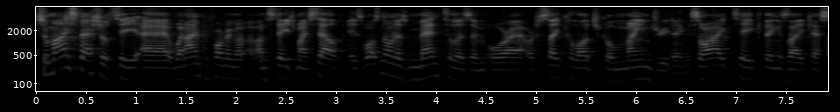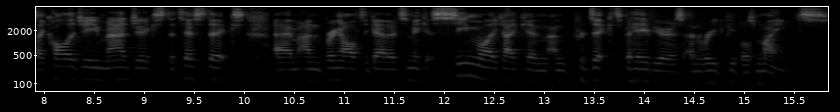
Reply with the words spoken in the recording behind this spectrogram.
So my specialty uh, when I'm performing on stage myself is what's known as mentalism or, uh, or psychological mind reading. So I take things like uh, psychology, magic, statistics, um, and bring it all together to make it seem like I can and predict behaviors and read people's minds.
